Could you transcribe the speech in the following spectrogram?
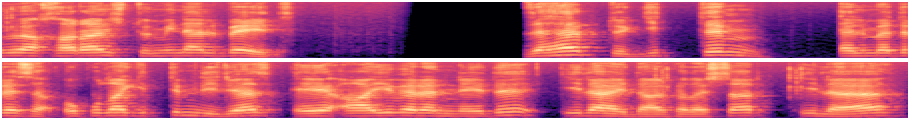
Ve harajtu minel beyt. Zehebtü. Gittim. El medrese. Okula gittim diyeceğiz. E A'yı veren neydi? İlaydı arkadaşlar. İla.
